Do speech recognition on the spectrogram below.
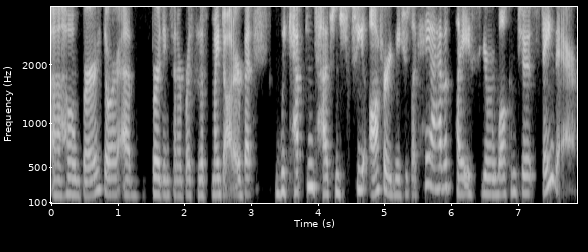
a home birth or a birthing center birth because of my daughter, but we kept in touch and she offered me, she was like, Hey, I have a place. You're welcome to stay there.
